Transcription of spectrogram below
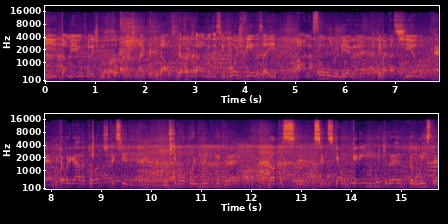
E também um jornalista muito importante lá em Portugal. Se quiser pode dar, dizer assim, boas-vindas aí à nação rubro-negra, né? A quem vai estar assistindo. É, muito obrigado a todos. Tem sido, tem, temos tido um apoio muito, muito grande. Nota-se, sente-se que há um carinho muito grande pelo Mister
